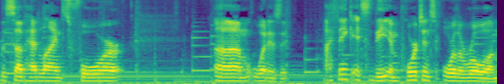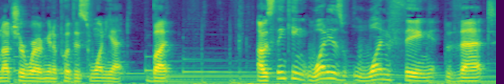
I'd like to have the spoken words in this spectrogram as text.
the subheadlines for, um, what is it? I think it's the importance or the role. I'm not sure where I'm going to put this one yet, but I was thinking, what is one thing that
